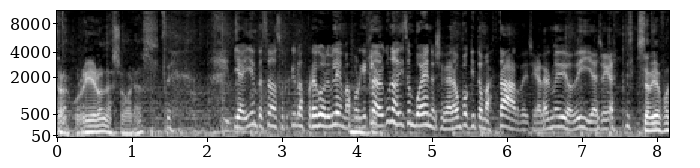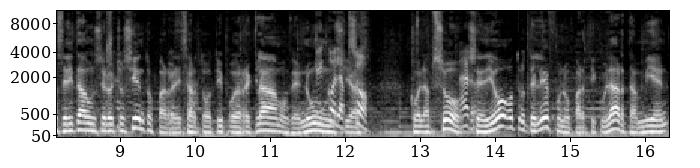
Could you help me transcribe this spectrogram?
Transcurrieron las horas. Sí. Y ahí empezaron a surgir los problemas, porque claro, algunos dicen, bueno, llegará un poquito más tarde, llegará al mediodía, llegará... Se había facilitado un 0800 para realizar todo tipo de reclamos, denuncias. ¿Qué colapsó? Colapsó. Claro. Se dio otro teléfono particular también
